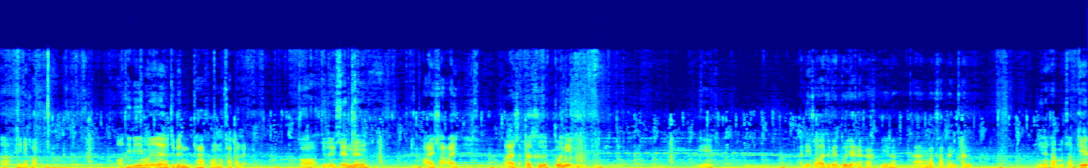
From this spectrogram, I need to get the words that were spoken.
อ่านี่นะครับอ๋อทีนี้มันก็เลยมันจะเป็นทางของมันนะครับกันแหละ ก็จะเหลืออีกเส้นหนึ่งเป็นปลายสาย ปลายสายก็คือตัวนี้นี่ นนนี้ก็จะเป็นตัวใหญ่นะครับ นี่เนาะทางบังคับเหมือนกันนี่นะครับมันสังเกต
